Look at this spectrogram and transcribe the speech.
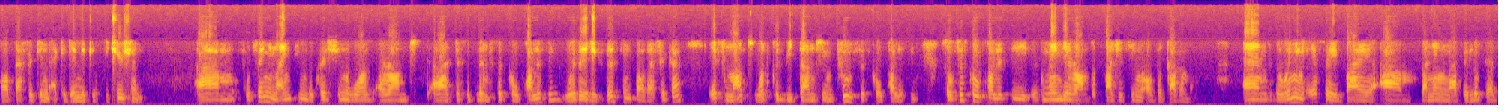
South African academic institutions. Um, for 2019, the question was around uh, disciplined fiscal policy, whether it exists in South Africa. If not, what could be done to improve fiscal policy? So fiscal policy is mainly around the budgeting of the government. And the winning essay by um, Baneng Nape looked at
